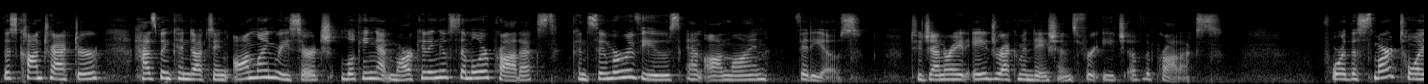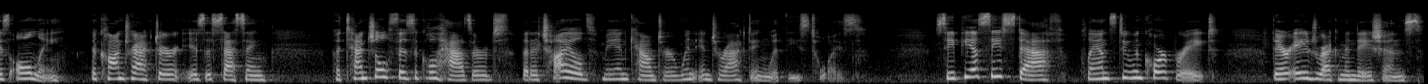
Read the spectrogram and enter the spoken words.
this contractor has been conducting online research looking at marketing of similar products, consumer reviews, and online videos to generate age recommendations for each of the products. For the smart toys only, the contractor is assessing potential physical hazards that a child may encounter when interacting with these toys. CPSC staff plans to incorporate their age recommendations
